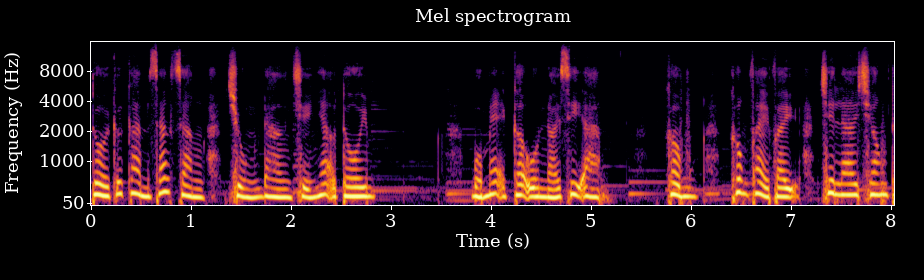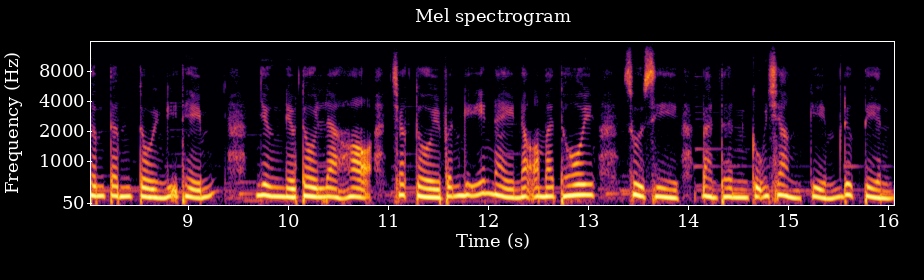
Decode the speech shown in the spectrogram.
Tôi cứ cảm giác rằng chúng đang chế nhạo tôi. Bố mẹ cậu nói gì à? Không, không phải vậy, chỉ là trong thâm tâm tôi nghĩ thế. Nhưng nếu tôi là họ, chắc tôi vẫn nghĩ này nọ mà thôi. Dù gì, bản thân cũng chẳng kiếm được tiền.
